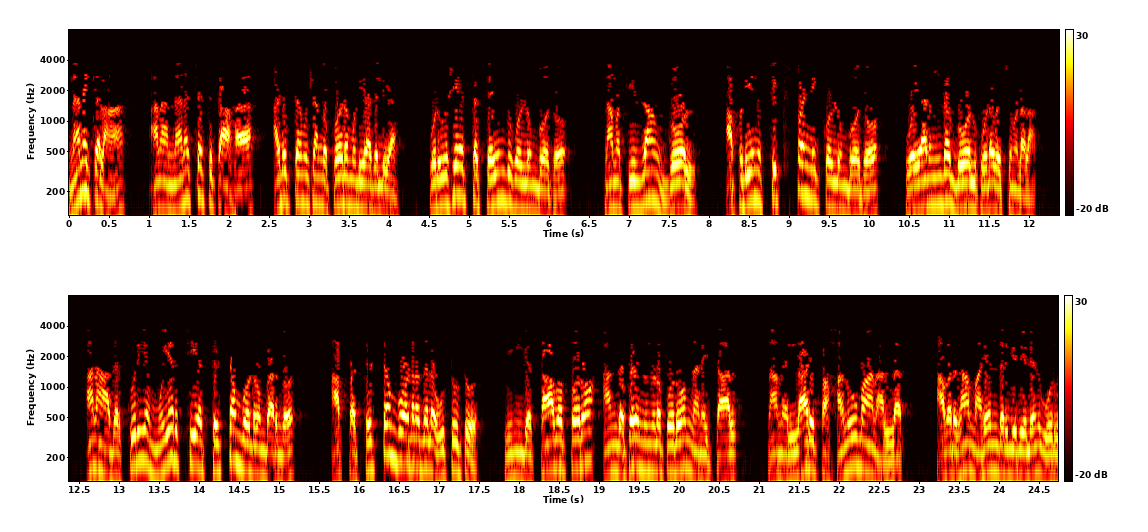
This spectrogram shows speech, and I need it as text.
நினைக்கலாம். ஆனா நினைச்சதுக்காக அடுத்த நிமிஷம் அங்க போட முடியாது இல்லையா? ஒரு விஷயத்தை தெரிந்து கொள்ளும் போதோ நமக்கு இதுதான் கோல் அப்படின்னு பிக்ஸ் பண்ணி கொள்ளும் போதோ உயர்ந்த கோல் கூட வச்சு விடலாம். ஆனா அதற்குரிய முயற்சியை திட்டம் போடுறோம் பாருங்க. அப்ப திட்டம் போடுறதுல விட்டுட்டு இங்க தாவ போறோம் அங்க போய் நின்றுட போறோம் நினைத்தால் நாம் எல்லாரும் இப்ப ஹனுமான் அல்ல அவர் தான் மகேந்திரகிரியிலிருந்து ஒரு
